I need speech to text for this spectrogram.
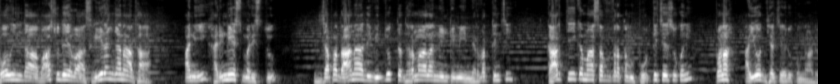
గోవింద వాసుదేవ శ్రీరంగనాథ అని హరినే స్మరిస్తూ జపదానాది విద్యుక్త ధర్మాలన్నింటినీ నిర్వర్తించి కార్తీక మాస వ్రతం పూర్తి చేసుకుని పునః అయోధ్య చేరుకున్నాడు.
